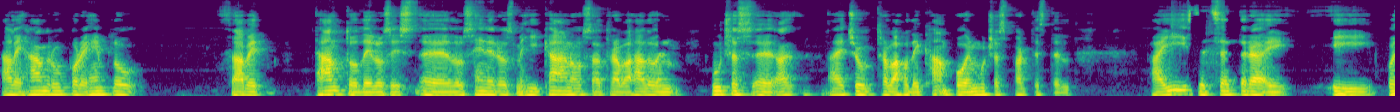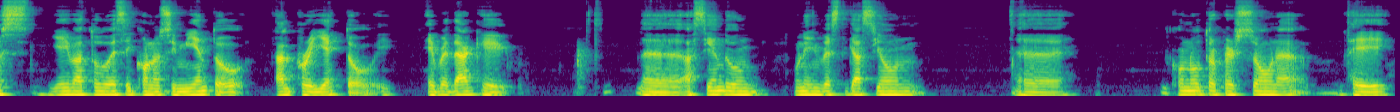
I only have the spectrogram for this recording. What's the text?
Alejandro, por ejemplo, sabe tanto de los, los géneros mexicanos, ha trabajado en muchas, ha, ha, hecho trabajo de campo en muchas partes del país, etcétera, y, pues lleva todo ese conocimiento al proyecto. Es verdad que eh, haciendo una investigación eh, con otra persona te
